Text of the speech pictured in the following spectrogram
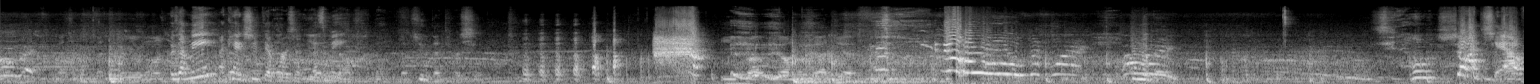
Move it. That's, that's where you want. Is that me? I can't shoot that person. That's me. Don't, don't, don't shoot that person. you probably almost got Jeff. No! This way. Oh Hurry. Oh, shot, Jeff!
